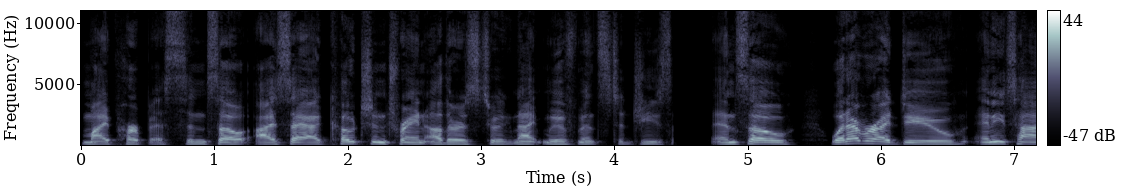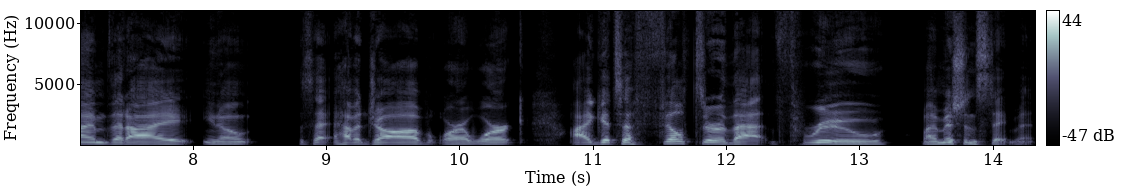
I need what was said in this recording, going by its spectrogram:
my purpose. And so I say I coach and train others to ignite movements to Jesus. And so whatever I do, anytime that I, you know, have a job or I work, I get to filter that through my mission statement.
